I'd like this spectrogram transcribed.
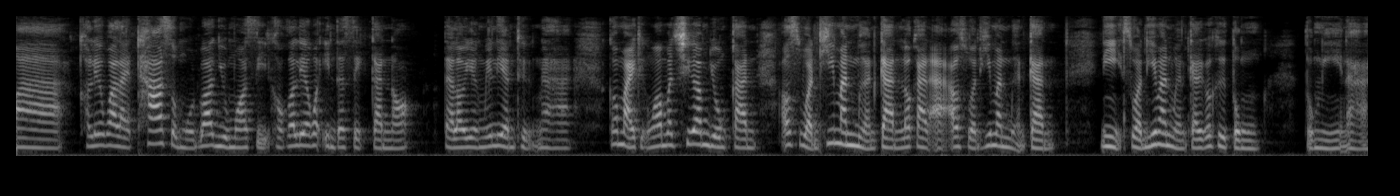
มาเขาเรียกว่าอะไร ถ้าสมมุติว่าอยู่ม .4 เขาก็เรียกว่าอินเตอร์เซ็กกันเนาะแต่เรายังไม่เรียนถึงนะคะ ก็หมายถึงว่ามาเชื่อมโยงกัน เอาส่วนที่มันเหมือนกันแล้วกันอะเอาส่วนที่มันเหมือนกัน นี่ส่วนที่มันเหมือนกันก็คือตรงตรงนี้นะคะ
